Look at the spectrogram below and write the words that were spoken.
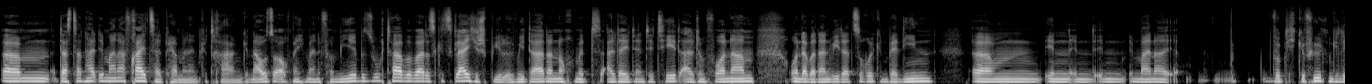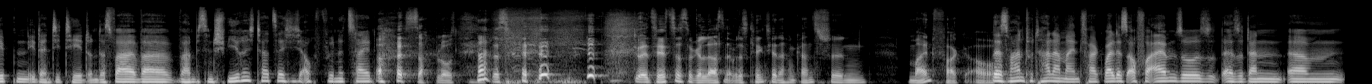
ähm, das dann halt in meiner Freizeit permanent getragen. Genauso auch, wenn ich meine Familie besucht habe, war das das gleiche Spiel. Irgendwie da dann noch mit alter Identität, altem Vornamen und aber dann wieder zurück in Berlin ähm, in, in, in, in meiner wirklich gefühlten, gelebten Identität. Und das war, war, war ein bisschen schwierig tatsächlich auch für eine Zeit. Ach, sag bloß. Das, du erzählst das so gelassen, aber das klingt ja nach einem ganz schönen Mindfuck auch. Das war ein totaler Mindfuck, weil das auch vor allem so, also dann, ähm,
